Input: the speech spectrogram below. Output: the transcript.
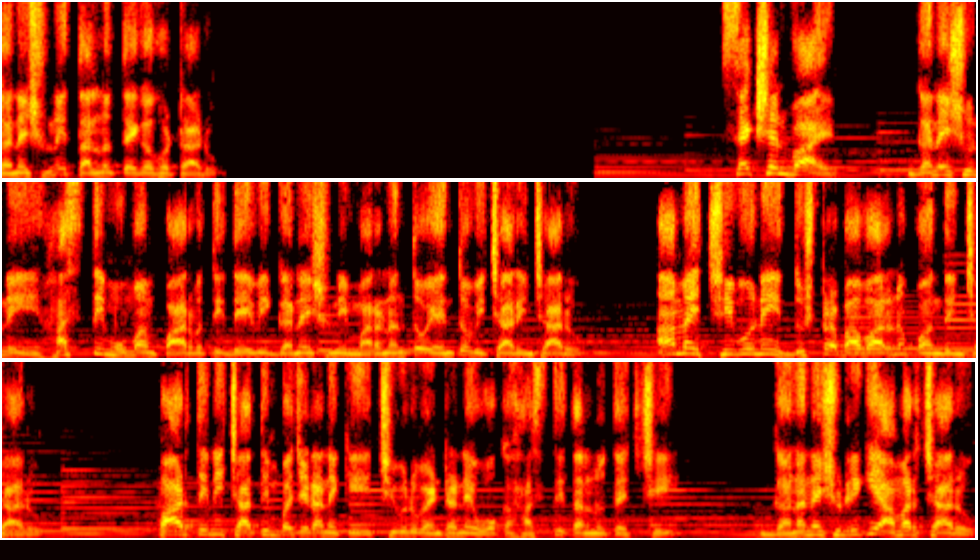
గణేశుని తలను తెగగొట్టాడు. సెక్షన్ ఫైవ్ గణేశుని హస్తి ముమ్మం పార్వతీదేవి గణేశుని మరణంతో ఎంతో విచారించారు. ఆమె శివుని దుష్ప్రభావాలను పొందించారు. పార్తిని చాతింపజేయడానికి శివుడు వెంటనే ఒక హస్తి తలను తెచ్చి గణేశుడికి అమర్చారు.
